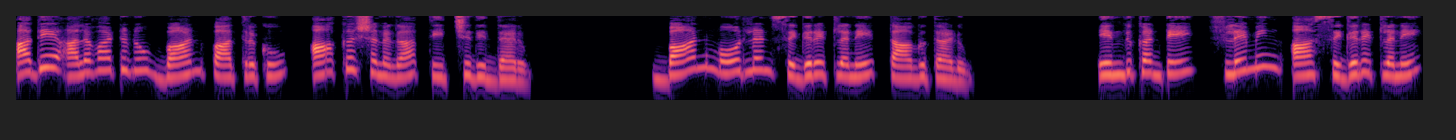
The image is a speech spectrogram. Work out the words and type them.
అదే అలవాటును బాండ్ పాత్రకు ఆకర్షణగా తీర్చిదిద్దారు. బాండ్ మోర్లన్ సిగరెట్లనే తాగుతాడు. ఎందుకంటే ఫ్లెమింగ్ ఆ సిగరెట్లనే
